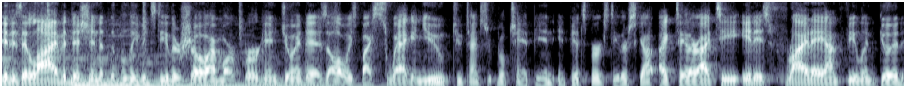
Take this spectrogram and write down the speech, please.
It is a live edition of the Believe It Steelers show. I'm Mark Bergin, joined as always by Swaggin U, two-time Super Bowl champion in Pittsburgh Steelers scout Ike Taylor. IT, it is Friday. I'm feeling good.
